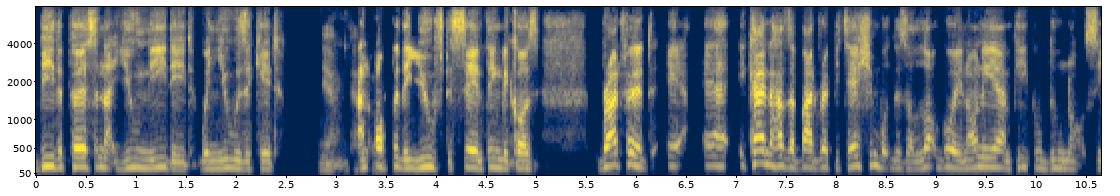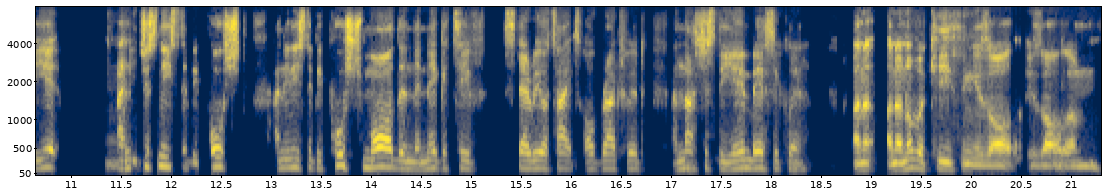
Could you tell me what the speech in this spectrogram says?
be the person that you needed when you was a kid. Yeah. and offer the youth the same thing because Bradford it, it kind of has a bad reputation but there's a lot going on here and people do not see it and it just needs to be pushed and it needs to be pushed more than the negative stereotypes of Bradford and that's just the aim basically And and another key thing is all is all um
